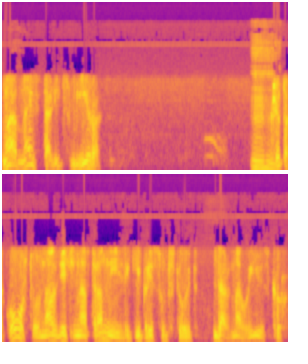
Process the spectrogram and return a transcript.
Мы одна из столиц мира. Что такого, что у нас здесь иностранные языки присутствуют, даже на вывесках.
